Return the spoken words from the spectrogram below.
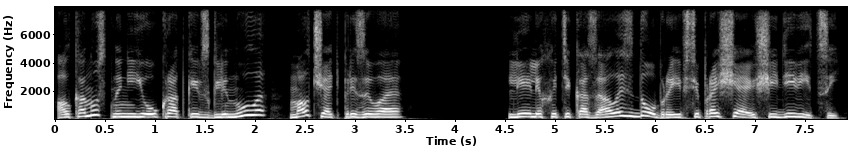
Алконост на нее украдкой взглянула, молчать призывая. Леля хоть и казалась доброй и всепрощающей девицей,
